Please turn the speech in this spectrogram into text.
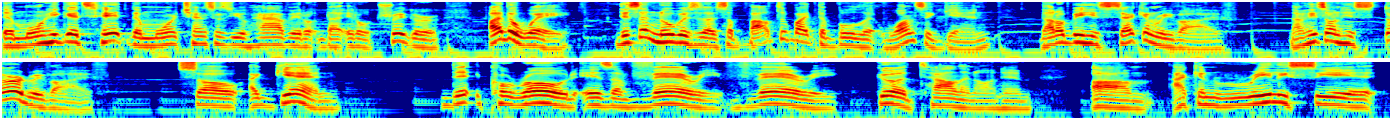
The more he gets hit, the more chances you have it, that it'll trigger. By the way, this Anubis is about to bite the bullet once again. That'll be his second revive. Now he's on his third revive. So again, the Corrode is a very, very good talent on him. Um, I can really see it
